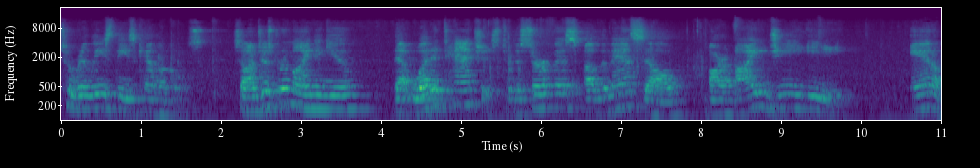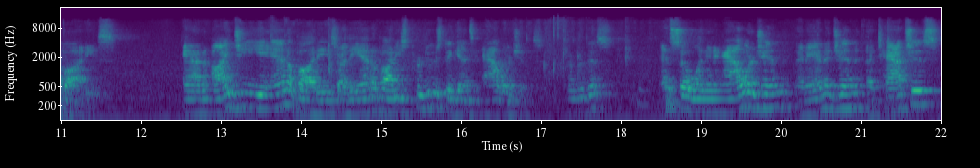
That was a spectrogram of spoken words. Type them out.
to release these chemicals? So I'm just reminding you that what attaches to the surface of the mast cell are IgE antibodies. And IgE antibodies are the antibodies produced against allergens. Remember this? And so when an allergen, an antigen, attaches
